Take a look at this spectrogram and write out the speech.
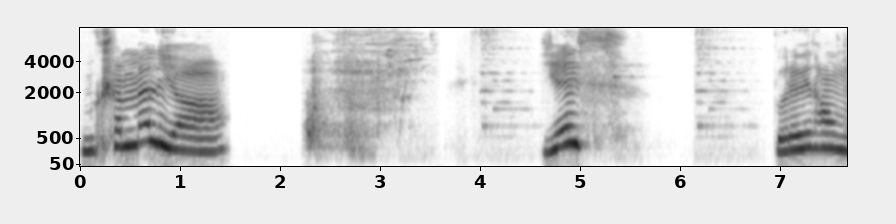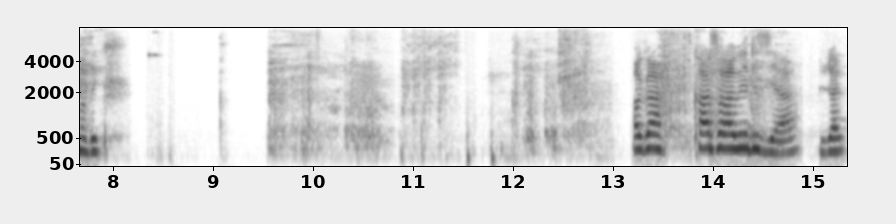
Mükemmel ya. Yes. Görevi tamamladık. Aga kart alabiliriz ya. Güzel.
